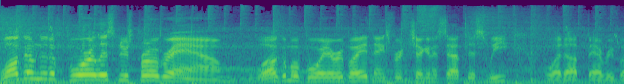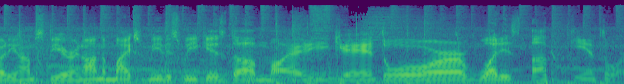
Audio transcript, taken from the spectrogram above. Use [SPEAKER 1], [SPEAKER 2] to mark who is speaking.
[SPEAKER 1] Welcome to the Four Listeners Program. Welcome aboard, everybody. Thanks for checking us out this week. What up, everybody? I'm Spear, and on the mics with me this week is the mighty Ganthor. What is up, Ganthor?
